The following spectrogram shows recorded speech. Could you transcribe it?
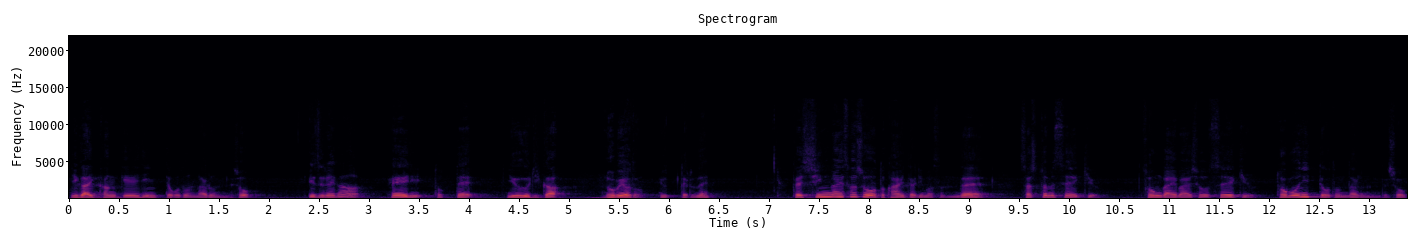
利害関係人ってことになるんでしょ。いずれが兵にとって有利か述べよと言ってるね。で、侵害訴訟と書いてありますんで、差し止め請求、損害賠償請求、ともにってことになるんでしょ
